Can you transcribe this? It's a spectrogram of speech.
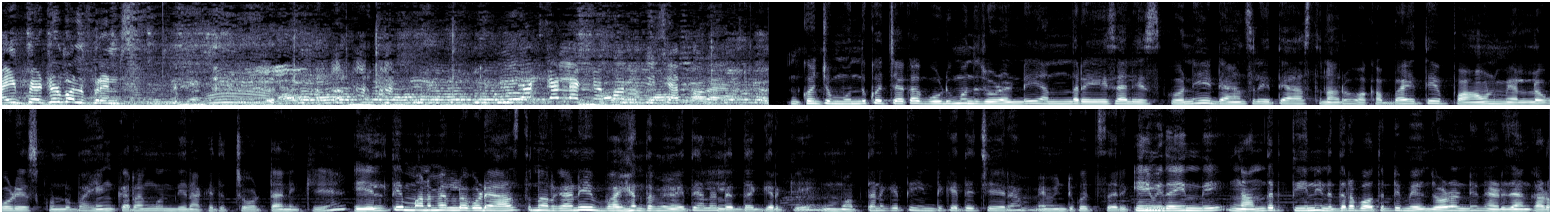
అవి పెట్టుడు పళ్ళు ఫ్రెండ్స్ ఇంకొంచెం ముందుకు వచ్చాక గుడి ముందు చూడండి. అందరు వేసాలు వేసుకొని డాన్సులు అయితే వేస్తున్నారు. ఒక అబ్బాయి అయితే పావును మెల్లో కూడా వేసుకుండు. భయంకరంగా ఉంది నాకైతే చూడటానికి. వెళ్తే మన మెల్లో కూడా వేస్తున్నారు కానీ భయంతో మేమైతే వెళ్ళలేదు దగ్గరికి. మొత్తానికైతే ఇంటికైతే చేరాం. మేము ఇంటికి వచ్చేసరికి ఎనిమిది అయింది అందరు తిని నిద్రపోతుంటే మేము చూడండి నడిజాంకాడ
